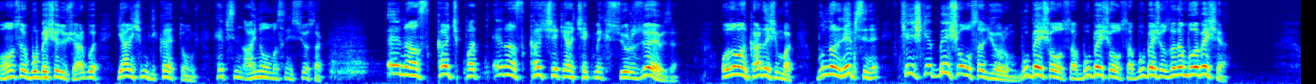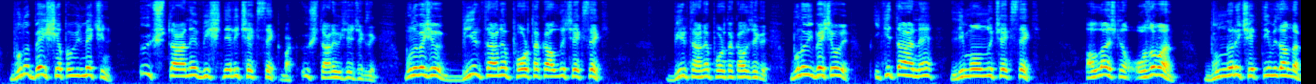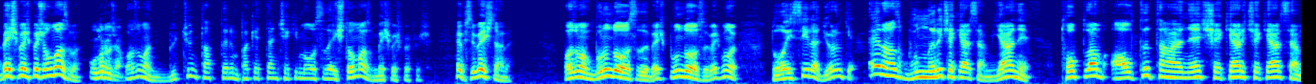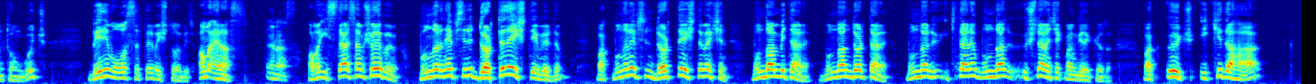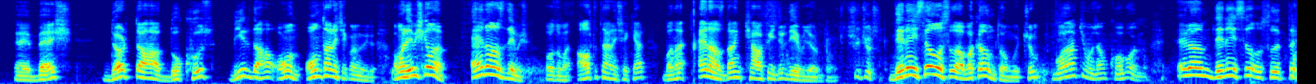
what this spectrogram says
Ondan sonra bu beşe düşer. Bu yani şimdi dikkat et Tonguç. Hepsinin aynı olmasını istiyorsak en az kaç pak en az kaç şeker çekmek istiyoruz diyor ya bize. O zaman kardeşim bak bunların hepsini keşke 5 olsa diyorum. Bu 5 olsa, bu 5 olsa, bu 5 olsa zaten bu da 5 ya. Bunu 5 yapabilmek için 3 tane vişneli çeksek. Bak 3 tane vişneli çeksek. Bunu 5 yapıp bir tane portakallı çeksek. Bir tane portakallı çeksek. Bunu bir 5 yapabilir. 2 tane limonlu çeksek. Allah aşkına o zaman bunları çektiğimiz anda 5 5 5 olmaz mı? Olur hocam. O zaman bütün tatların paketten çekilme olasılığı eşit olmaz mı? 5 5 5 5. Hepsi 5 tane. O zaman bunun da olasılığı 5, bunun da olasılığı 5. Bunu... Dolayısıyla diyorum ki en az bunları çekersem yani toplam 6 tane şeker çekersem Tonguç benim olasılıklarım eşit olabilir. Ama en az. En az. Ama istersem şöyle yapayım. Bunların hepsini dörtte de eşitleyebilirdim. Bak bunların hepsini dörtte eşitlemek için bundan bir tane, bundan dört tane, bundan iki tane, bundan üç tane çekmem gerekiyordu. Bak üç, iki daha e, beş, dört daha dokuz, bir daha on. On tane çekmem gerekiyor. Ama demiş ki adam en az demiş. O zaman altı tane şeker bana en azdan kafidir diyebiliyorum Tonguç. Şükür. Deneysel olasılığa bakalım Tonguç'um. Bu adam kim hocam? Kovboy mu? Evladım deneysel olasılıkta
